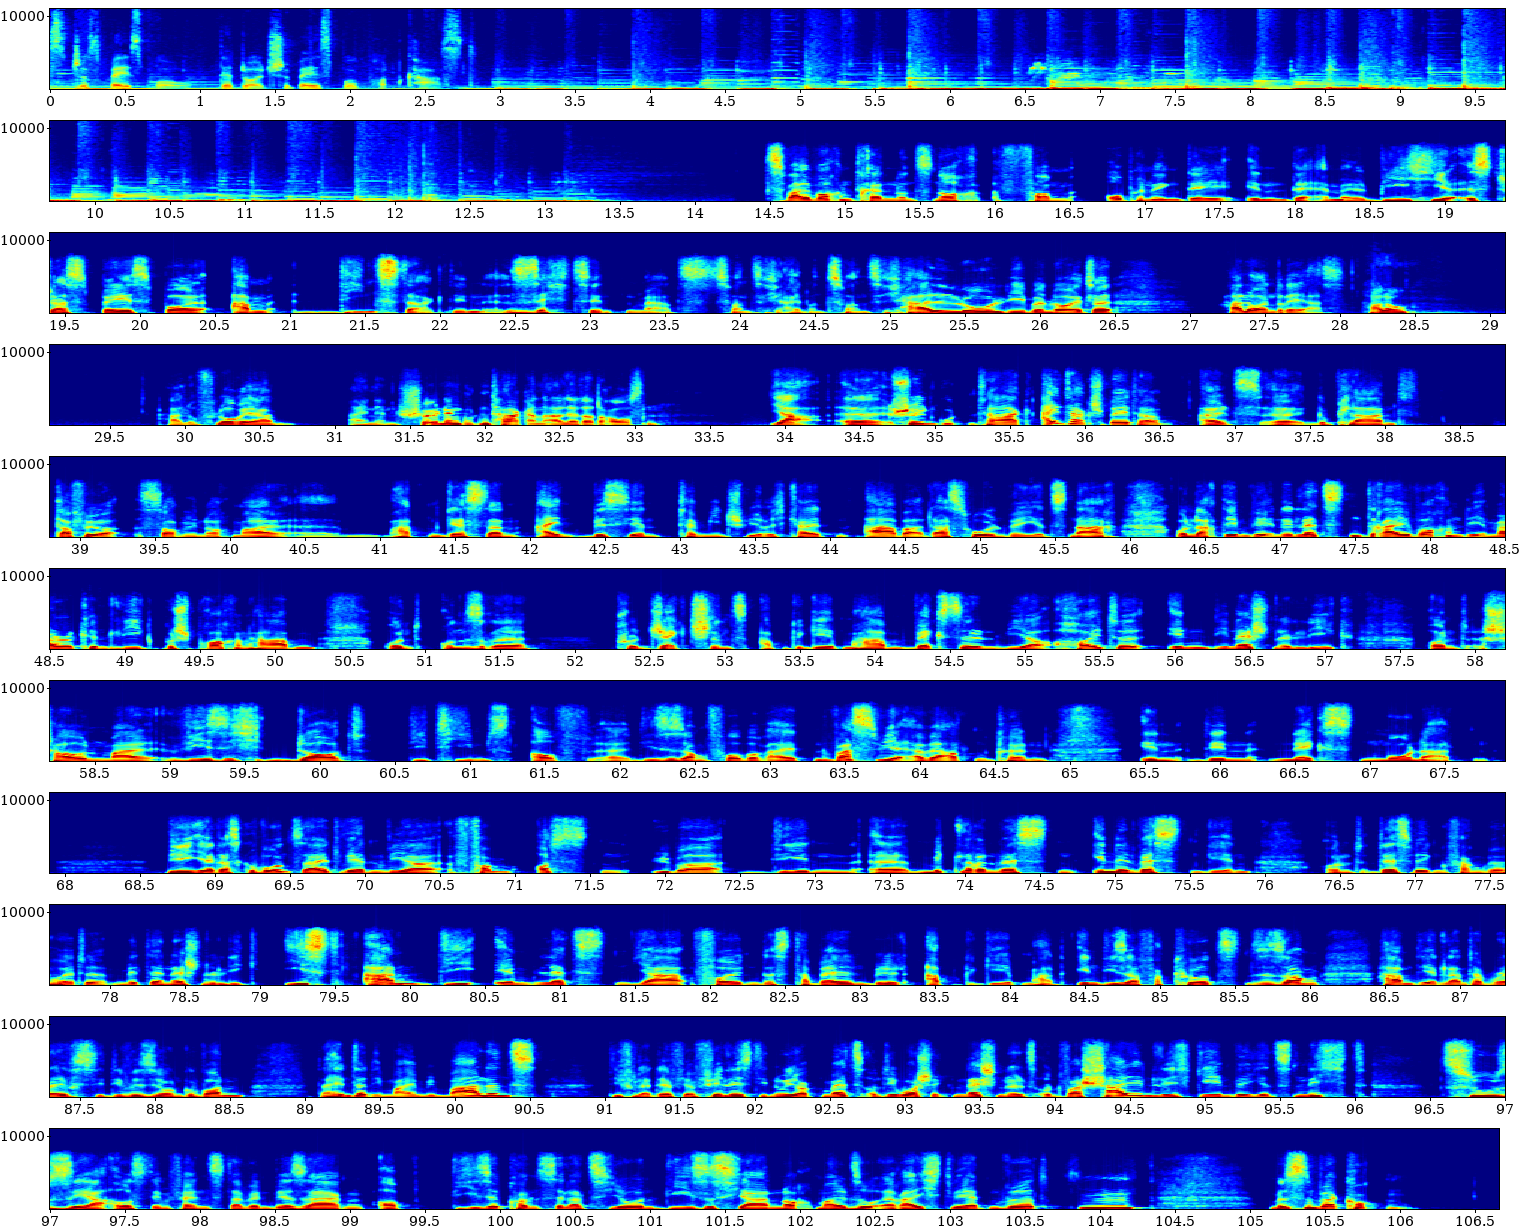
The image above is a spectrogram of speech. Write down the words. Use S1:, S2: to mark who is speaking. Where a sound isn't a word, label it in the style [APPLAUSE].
S1: Hier ist Just Baseball, der deutsche Baseball-Podcast.
S2: Zwei Wochen trennen uns noch vom Opening Day in der MLB. Hier ist Just Baseball am Dienstag, den 16. März 2021. Hallo, liebe Leute. Hallo, Andreas.
S3: Hallo.
S2: Hallo Florian.
S4: Einen schönen guten Tag an alle da draußen.
S2: Ja, äh, schönen guten Tag. Ein Tag später als äh, geplant. Dafür, sorry nochmal, äh, hatten gestern ein bisschen Terminschwierigkeiten, aber das holen wir jetzt nach. Und nachdem wir in den letzten drei Wochen die American League besprochen haben und unsere Projections abgegeben haben, wechseln wir heute in die National League und schauen mal, wie sich dort die Teams auf äh, die Saison vorbereiten, was wir erwarten können in den nächsten Monaten. Wie ihr das gewohnt seid, werden wir vom Osten über den äh, mittleren Westen in den Westen gehen und deswegen fangen wir heute mit der National League East an, die im letzten Jahr folgendes Tabellenbild abgegeben hat. In dieser verkürzten Saison haben die Atlanta Braves die Division gewonnen. Dahinter die Miami Marlins, die Philadelphia Phillies, die New York Mets und die Washington Nationals. Und wahrscheinlich gehen wir jetzt nicht zu sehr aus dem Fenster, wenn wir sagen, ob diese Konstellation dieses Jahr nochmal so erreicht werden wird. Hm, müssen wir gucken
